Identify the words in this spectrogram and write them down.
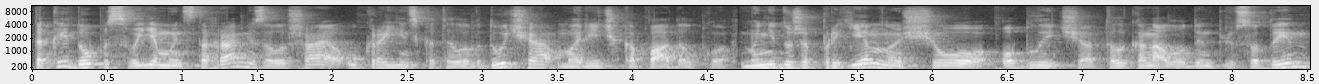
Такий допис в своєму інстаграмі залишає українська телеведуча Марічка Падалко. Мені дуже приємно, що обличчя телеканалу 1 плюс 1 е,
